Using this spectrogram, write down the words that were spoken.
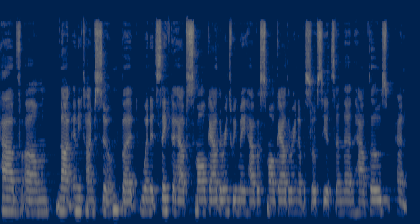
have, um, not anytime soon, but when it's safe to have small gatherings, we may have a small gathering of associates and then have those and,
